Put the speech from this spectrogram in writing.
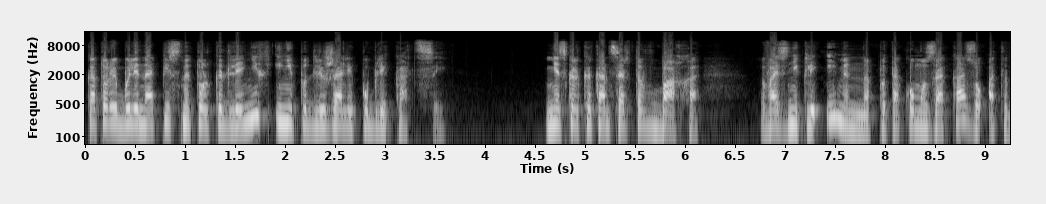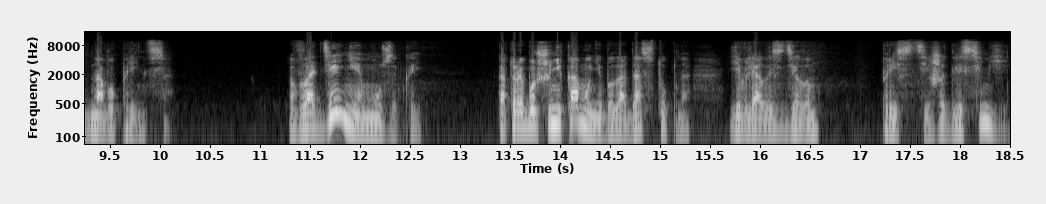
которые были написаны только для них и не подлежали публикации. Несколько концертов Баха – возникли именно по такому заказу от одного принца. Владение музыкой, которая больше никому не была доступна, являлось делом престижа для семьи.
